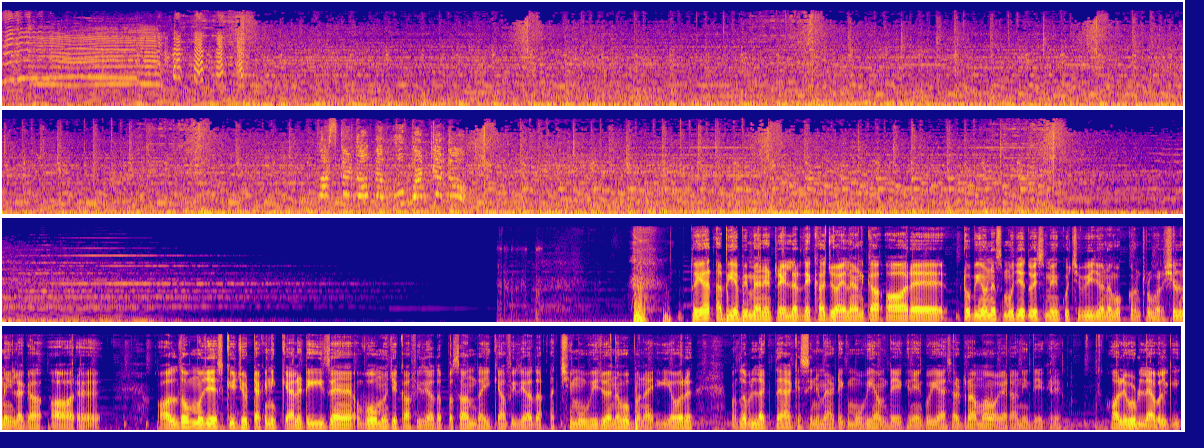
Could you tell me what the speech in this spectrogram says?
तो यार अभी अभी मैंने ट्रेलर देखा जॉयलैंड का और टू बी ऑनेस्ट मुझे तो इसमें कुछ भी जो है ना, वो कंट्रोवर्शियल नहीं लगा और ऑल दो मुझे इसकी जो टेक्निकलिटीज़ हैं, वो मुझे काफ़ी ज़्यादा पसंद आई, काफ़ी ज़्यादा अच्छी मूवी जो है ना, वो बनाएगी और मतलब लगता है कि सिनेमैटिक मूवी हम देख रहे हैं, कोई ऐसा ड्रामा वगैरह नहीं देख रहे हॉलीवुड लेवल की।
